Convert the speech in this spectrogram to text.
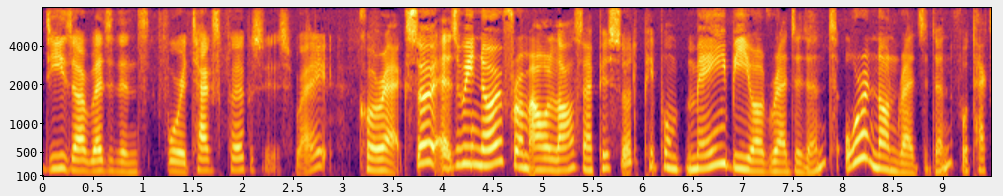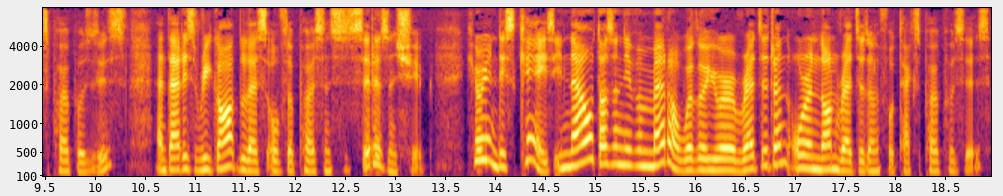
these are residents for tax purposes, right? Correct. So, as we know from our last episode, people may be a resident or a non resident for tax purposes, and that is regardless of the person's citizenship. Here in this case, it now doesn't even matter whether you're a resident or a non resident for tax purposes,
